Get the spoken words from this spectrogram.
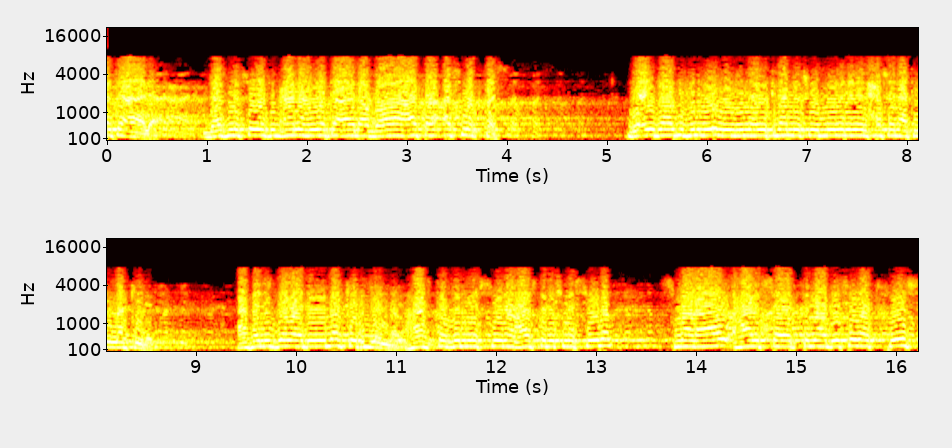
وتعالى داسم السنة سبحانه وتعالى ضاعف أسمى القس لعباده المؤمنين وإكرام المؤمنين من الحسنات الماكرة أفل الجواد الماكر يندر هاستظلم السنة وهاسترش السنة سمراو هذا السيتما بسنة تفوس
